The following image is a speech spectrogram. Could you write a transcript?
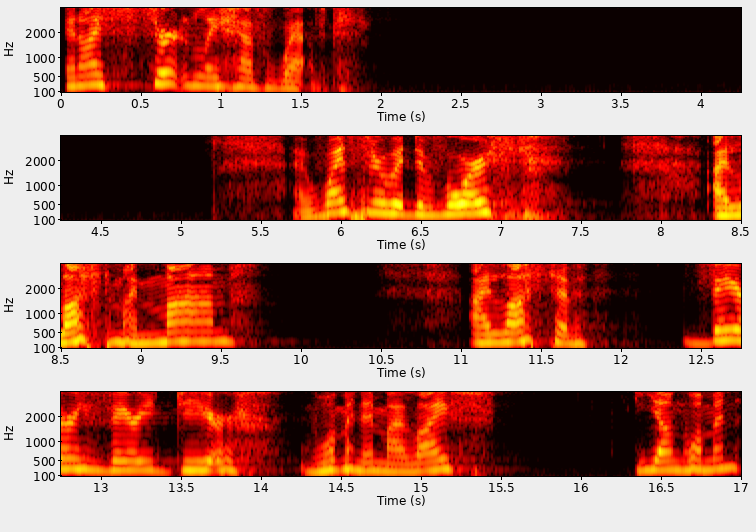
And I certainly have wept. I went through a divorce. I lost my mom. I lost a very, very dear woman in my life, young woman.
